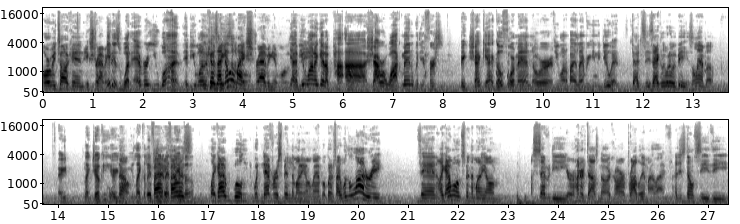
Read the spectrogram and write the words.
or are we talking extravagant? It is whatever you want. If you want to because be I know what my extravagant one. Yeah, if you be. want to get a uh, shower Walkman with your first big check, yeah, go for it, man. Or if you want to buy a Lamborghini, do it. that's exactly what it would be. It's a Lambo. Are you like joking, or No. you like a If I if I was like I will would never spend the money on a Lambo, but if I win the lottery, then like I won't spend the money on a seventy or hundred thousand dollar car probably in my life. I just don't see the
